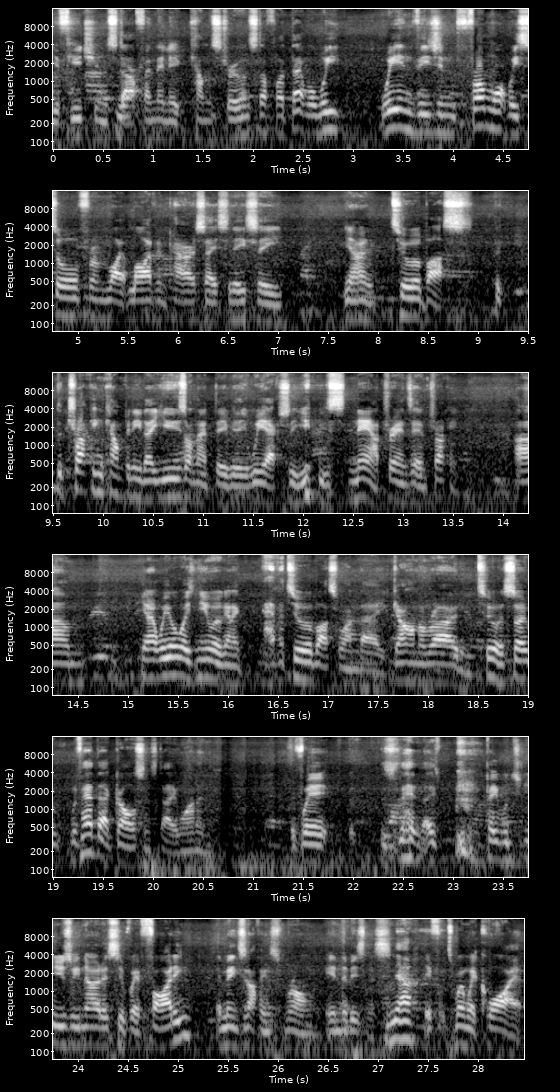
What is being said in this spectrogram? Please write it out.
your future and stuff, Yeah. and then it comes true and stuff like that. Well, we we envisioned from what we saw from like live in Paris ACDC, you know, tour bus. The, the trucking company they use on that DVD, we actually use now, Trans Am Trucking. Um, you know, we always knew we were going to have a tour bus one day, go on the road and tour. So we've had that goal since day one. And if we're People usually notice if we're fighting, it means nothing's wrong in the business. No. If it's when we're quiet,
